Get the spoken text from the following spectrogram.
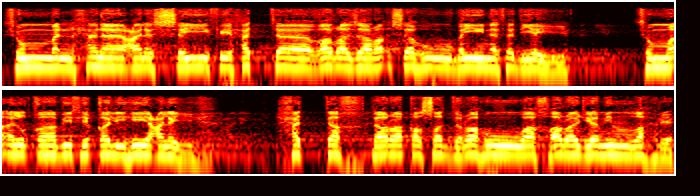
ثم انحنى على السيف حتى غرز رأسه بين ثدييه. ثم ألقى بثقله عليه حتى اخترق صدره وخرج من ظهره.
